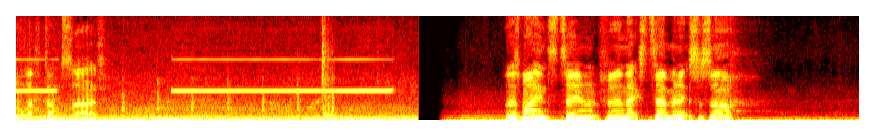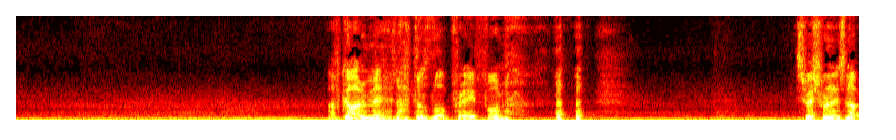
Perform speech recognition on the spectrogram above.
the left hand side. There's my entertainment for the next 10 minutes or so. I've got to admit, that does look pretty fun. Especially when it's not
